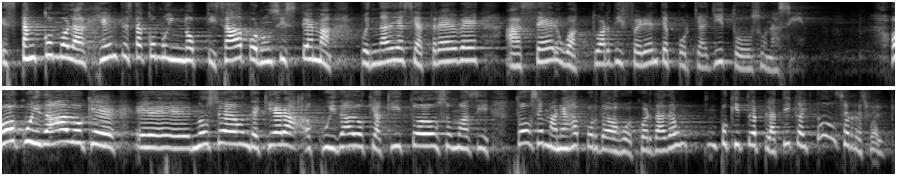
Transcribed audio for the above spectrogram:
Están como la gente está como hipnotizada por un sistema, pues nadie se atreve a hacer o actuar diferente porque allí todos son así. Oh, cuidado que eh, no sé dónde quiera, ah, cuidado que aquí todos somos así. Todo se maneja por debajo de cuerda, da un, poquito de platica y todo se resuelve.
